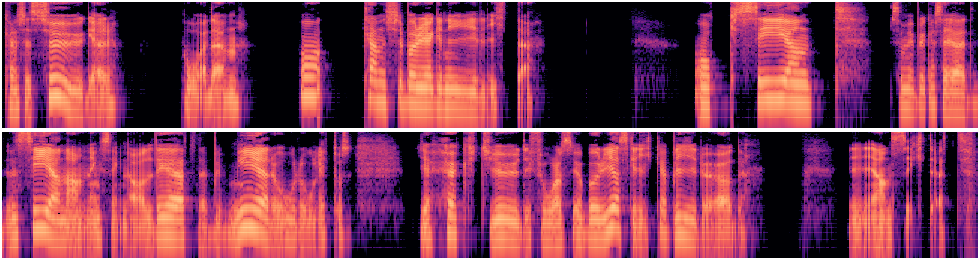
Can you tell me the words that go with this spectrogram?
kanske suger på den. Och kanske börjar gny lite. Och sent, som vi brukar säga, en sen amningssignal, det är att det blir mer oroligt och ger högt ljud ifrån sig och börjar skrika, blir röd i ansiktet.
